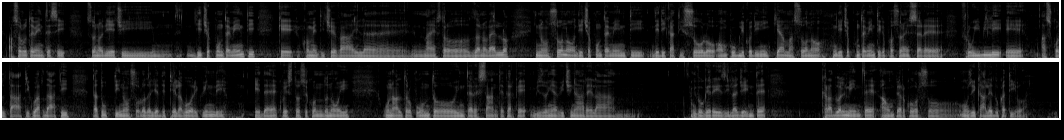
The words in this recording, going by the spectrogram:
Assolutamente sì, sono dieci, dieci appuntamenti che, come diceva il, il maestro Zanovello, non sono dieci appuntamenti dedicati solo a un pubblico di nicchia, ma sono dieci appuntamenti contenuti che possono essere fruibili e ascoltati, guardati da tutti, non solo dagli addetti ai lavori, quindi, ed è questo secondo noi un altro punto interessante perché bisogna avvicinare la, i vogheresi, la gente, gradualmente a un percorso musicale educativo.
